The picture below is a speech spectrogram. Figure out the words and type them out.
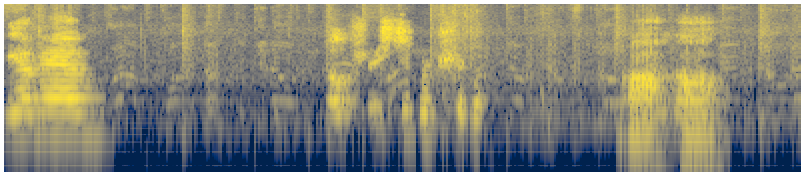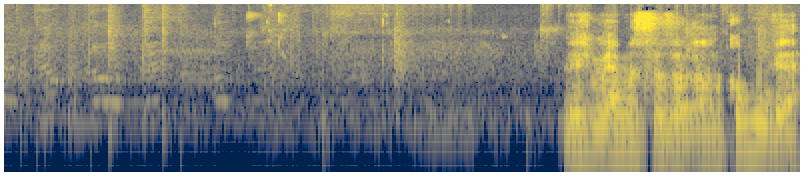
Ja miałem... No, przejście do 7. Aha. Weźmiemy sobie zadanko, mówię.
